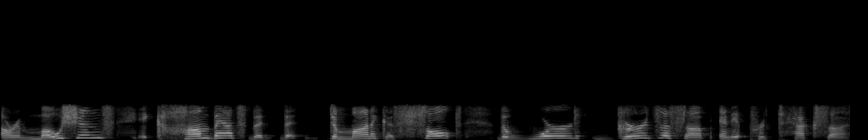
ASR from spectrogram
our emotions. It combats the, the demonic assault. The word girds us up and it protects us.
